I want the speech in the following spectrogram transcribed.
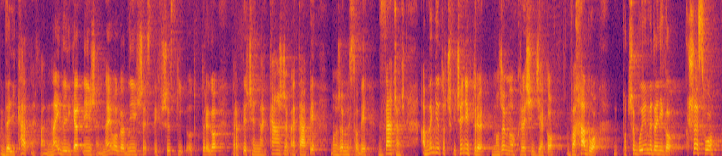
delikatne, chyba najdelikatniejsze, najłagodniejsze z tych wszystkich, od którego praktycznie na każdym etapie możemy sobie zacząć. A będzie to ćwiczenie, które możemy określić jako wahadło. Potrzebujemy do niego krzesło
